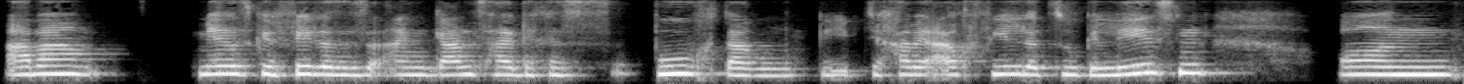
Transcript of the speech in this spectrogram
Aber mir das Gefühl, dass es ein ganzheitliches Buch darum gibt. Ich habe auch viel dazu gelesen und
